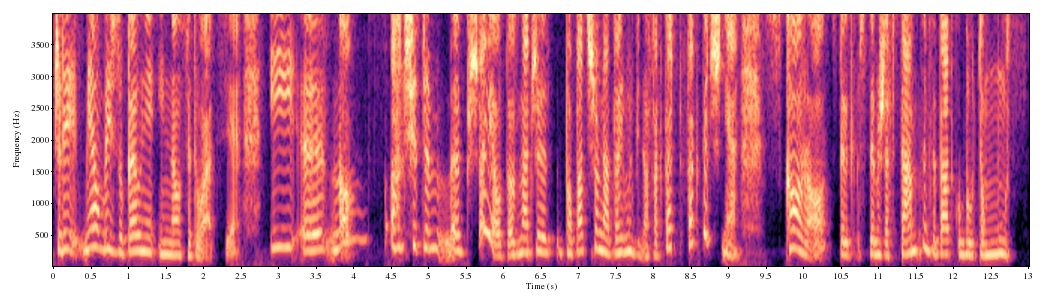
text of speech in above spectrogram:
Czyli miałbyś zupełnie inną sytuację. I y, no, on się tym y, przejął, to znaczy popatrzył na to i mówi, no faktycznie, skoro, z, tym, że w tamtym wypadku był to mus,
